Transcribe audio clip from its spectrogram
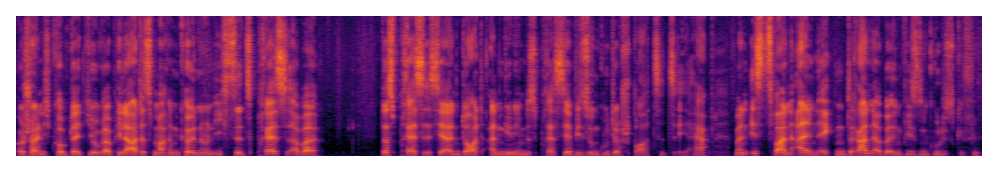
wahrscheinlich komplett Yoga Pilates machen können und ich sitze Press, aber das Press ist ja ein dort angenehmes Press, ja wie so ein guter Sportsitz eher. Ja? Man ist zwar an allen Ecken dran, aber irgendwie ist ein gutes Gefühl.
